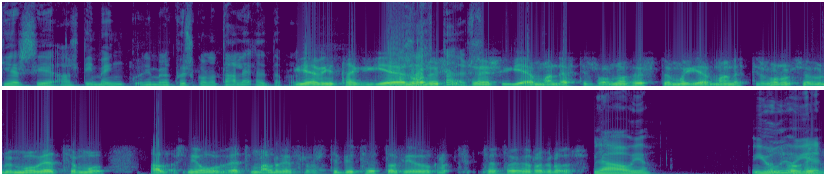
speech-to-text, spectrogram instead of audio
hér sé allt í mengun? Ég meina hvers konar tal er þetta bara? Ég veit ekki, ég er Það orðin hættar þessu. þessu, ég man eftir svona höstum og ég man eftir svona sögurum og vetrum og al, snjó og vetrum alveg 24, gr- 24 gráður. já, já jú, jú, ég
